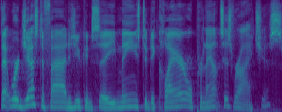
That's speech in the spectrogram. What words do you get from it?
That word justified, as you can see, means to declare or pronounce as righteous.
